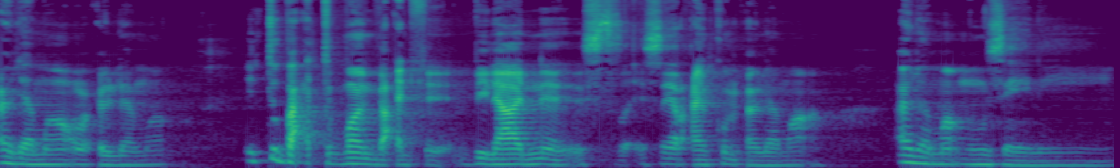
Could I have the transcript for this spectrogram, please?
علماء وعلماء. انتو بعد تبون بعد في بلادنا يصير عنكم علماء. علماء مو زينين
